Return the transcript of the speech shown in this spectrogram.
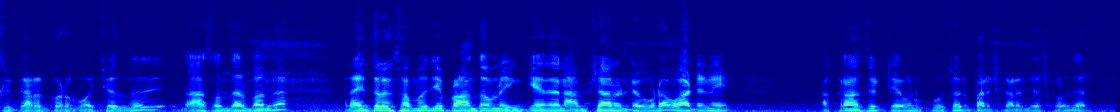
స్వీకారం కొరకు వచ్చేది ఉన్నది. ఆ సందర్భంగా రైతులకు సంబంధించి ప్రాంతంలో ఇంకేదైనా అంశాలు ఉంటే కూడా వాటిని అక్రాస్ ది టేబుల్ కూర్చొని పరిష్కారం చేసుకోవడం జరుగుతుంది.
